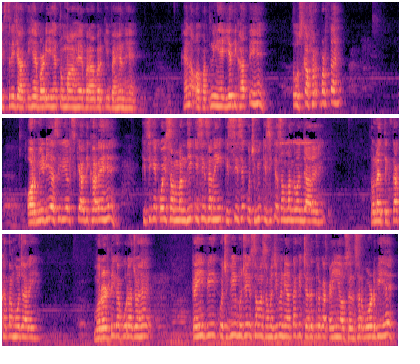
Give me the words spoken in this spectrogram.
स्त्री जाति है, बड़ी है तो माँ है, बराबर की बहन है है ना? और पत्नी है, ये दिखाते हैं तो उसका फ़र्क पड़ता है। और मीडिया सीरियल्स क्या दिखा रहे हैं? किसी के कोई संबंध ही किसी से नहीं, किसी से कुछ भी किसी के संबंध बन जा रहे हैं। तो नैतिकता खत्म हो जा रही है। मोरलिटी का पूरा जो है, कहीं भी कुछ भी मुझे इस समय समझ में नहीं आता कि चरित्र का कहीं और सेंसर बोर्ड भी है।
